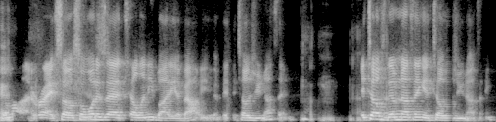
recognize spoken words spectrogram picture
A lot, right. So, so yes. what does that tell anybody about you? It tells you nothing. Nothing. It tells them nothing. It tells you nothing,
